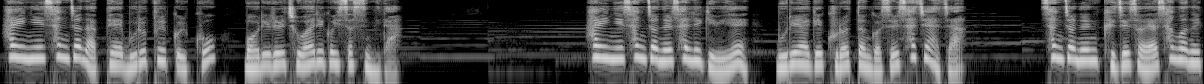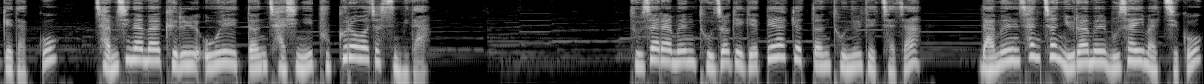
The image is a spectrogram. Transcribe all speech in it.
하인이 상전 앞에 무릎을 꿇고 머리를 조아리고 있었습니다. 하인이 상전을 살리기 위해 무례하게 굴었던 것을 사죄하자 상전은 그제서야 상황을 깨닫고 잠시나마 그를 오해했던 자신이 부끄러워졌습니다. 두 사람은 도적에게 빼앗겼던 돈을 되찾아 남은 산천 유람을 무사히 마치고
